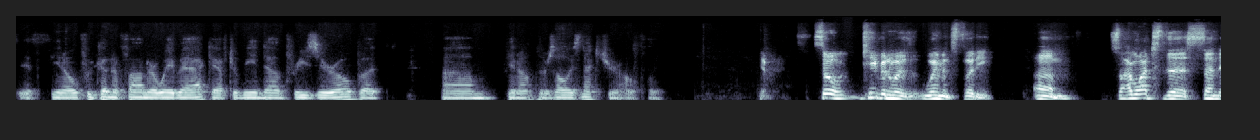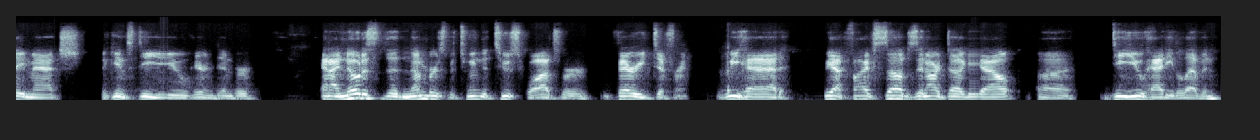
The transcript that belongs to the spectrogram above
if, you know, if we couldn't have found our way back after being down 3-0, but, um, you know, there's always next year, hopefully. Yep. So keeping with women's footy, um, so I watched the Sunday match against DU here in Denver, and I noticed the numbers between the two squads were very different. We had we had five subs in our dugout uh, DU had 11.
